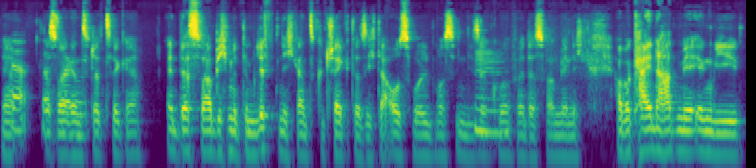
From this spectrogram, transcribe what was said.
Ja, Ja, das, das war war ganz witzig, ja. Das habe ich mit dem Lift nicht ganz gecheckt, dass ich da ausholen muss in dieser Mhm. Kurve. Das war mir nicht. Aber keiner hat mir irgendwie,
